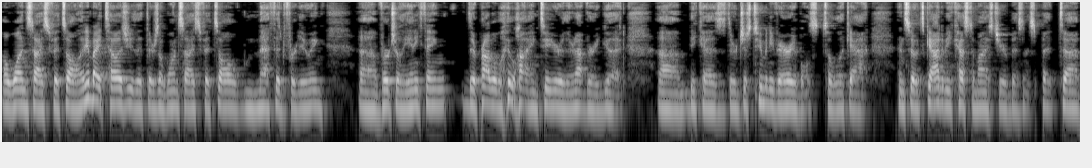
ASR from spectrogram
a one size fits all. Anybody tells you that there's a one size fits all method for doing uh, virtually anything, they're probably lying to you or they're not very good um, because there are just too many variables to look at. And so it's got to be customized to your business. But, uh,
